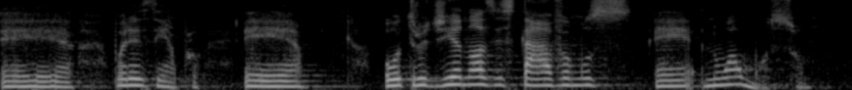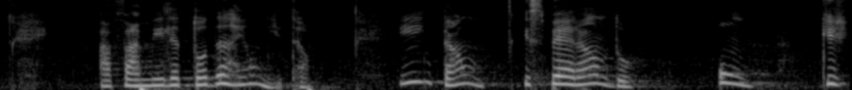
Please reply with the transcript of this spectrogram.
é, por exemplo, é, outro dia nós estávamos é, no almoço, a família toda reunida. E então esperando um que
